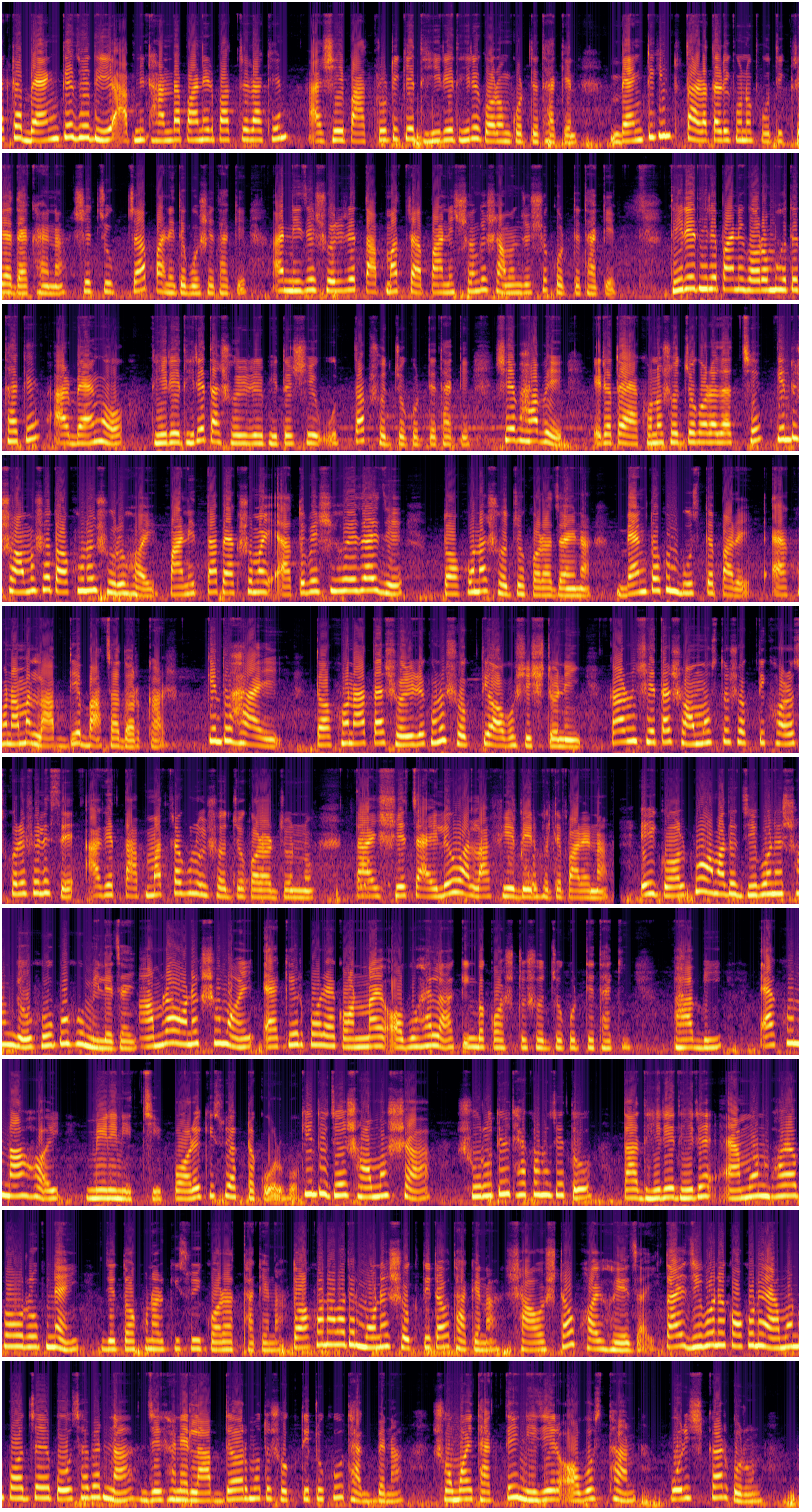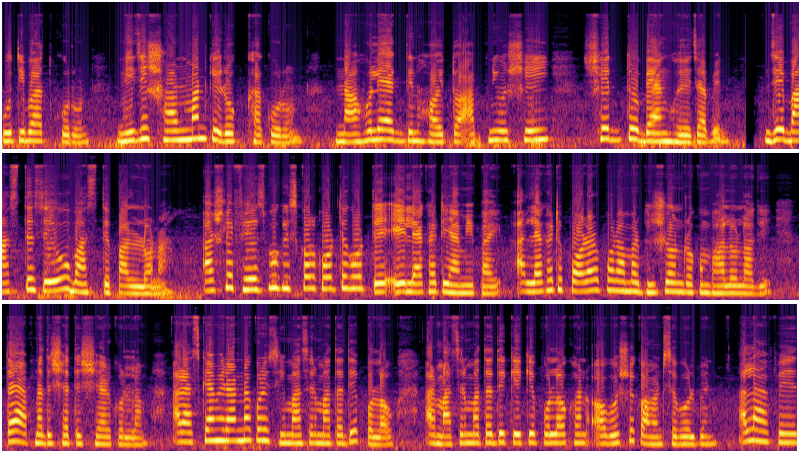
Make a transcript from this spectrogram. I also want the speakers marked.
Speaker 1: একটা ব্যাংকে যদি আপনি ঠান্ডা পানির পাত্রে রাখেন আর সেই পাত্রটিকে ধীরে ধীরে গরম করতে থাকেন, ব্যাংকটি কিন্তু তাড়াতাড়ি কোনো প্রতিক্রিয়া দেখায় না। সে চুপচাপ পানিতে বসে থাকে আর নিজের শরীরের তাপমাত্রা পানির সঙ্গে সামঞ্জস্য করতে থাকে। ধীরে ধীরে পানি গরম হতে থাকে আর ব্যাঙও ধীরে ধীরে তার শরীরের ভিতর সেই উত্তাপ সহ্য করতে থাকে। সে ভাবে, এটা তো এখনও সহ্য করা যাচ্ছে। কিন্তু সমস্যা তখনই শুরু হয়। পানির তাপ একসময় এত বেশি হয়ে যায় যে তখন আর সহ্য করা যায় না। ব্যাঙ তখন বুঝতে পারে, এখন আমার লাভ দিয়ে বাঁচা দরকার। কিন্তু হাই, তখন আর তার শরীরে কোনো শক্তি অবশিষ্ট নেই, কারণ সে তার সমস্ত শক্তি খরচ করে ফেলেছে আগের তাপমাত্রাগুলোই সহ্য করার জন্য। তাই সে চাইলেও আর লাফিয়ে বের হতে পারে না। এই গল্প আমাদের জীবনের সঙ্গেও হুবহু মিলে যায়। আমরা অনেক সময় একের পর এক অন্যায়, অবহেলা কিংবা কষ্ট সহ্য করতে থাকি। ভাবি এখন না হয় মেনে নিচ্ছি, পরে কিছু একটা করব। কিন্তু যে সমস্যা শুরুতেই ঠেকানো যেত, তা ধীরে ধীরে এমন ভয়াবহ রূপ নেয় যে তখন আর কিছুই করার থাকে না। তখন আমাদের মনের শক্তিটাও থাকে না, সাহসটাও ক্ষয় হয়ে যায়। তাই জীবনে কখনো এমন পর্যায়ে পৌঁছাবেন না, যেখানে লাভ দেওয়ার মতো শক্তিটুকু থাকবে না। সময় থাকতেই নিজের অবস্থান পরিষ্কার করুন, প্রতিবাদ করুন, নিজের সম্মানকে রক্ষা করুন। না হলে একদিন হয়তো আপনিও সেই সেদ্ধ ব্যাং হয়ে যাবেন, যে বাঁচতে চেয়েও বাঁচতে পারল না। আসলে ফেসবুক স্ক্রল করতে করতে এই লেখাটি আমি পাই। আর লেখাটি পড়ার পর আমার ভীষণ রকম ভালো লাগে, তাই আপনাদের সাথে শেয়ার করলাম। আর আজকে আমি রান্না করেছি মাছের মাথা দিয়ে পোলাও। আর মাছের মাথা দিয়ে কে কে পোলাও খান অবশ্যই কমেন্টসে বলবেন। আল্লাহ হাফেজ।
